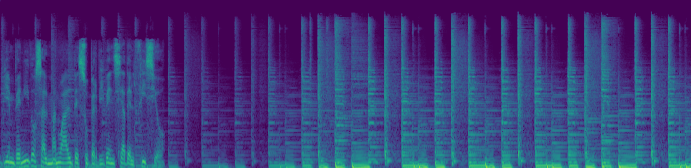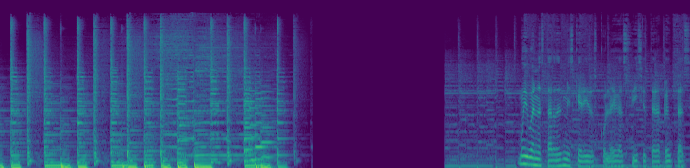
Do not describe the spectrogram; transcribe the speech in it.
bienvenidos al Manual de Supervivencia del Fisio. Muy buenas tardes mis queridos colegas fisioterapeutas,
